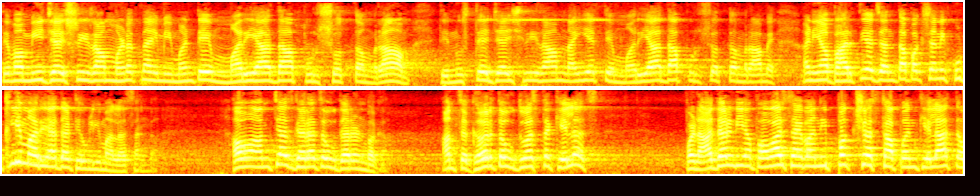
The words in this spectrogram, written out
तेव्हा मी जय श्रीराम म्हणत नाही मी म्हणते मर्यादा पुरुषोत्तम राम. ते नुसते जय श्रीराम नाहीये ते मर्यादा पुरुषोत्तम राम आहे. आणि या भारतीय जनता पक्षाने कुठली मर्यादा ठेवली मला सांगा? अहो आमच्याच घराचं उदाहरण बघा. आमचं घर तर उद्ध्वस्त केलंच. पण आदरणीय पवार साहेबांनी पक्ष स्थापन केला तर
